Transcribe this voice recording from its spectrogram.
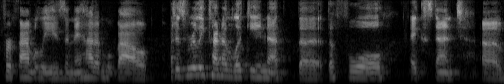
for families and they had to move out? Just really kind of looking at the the full extent of,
